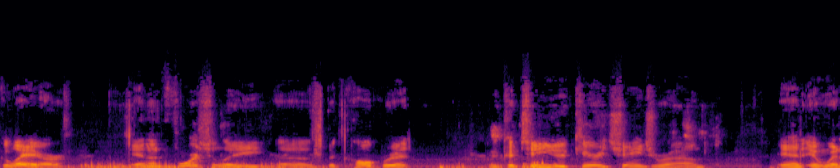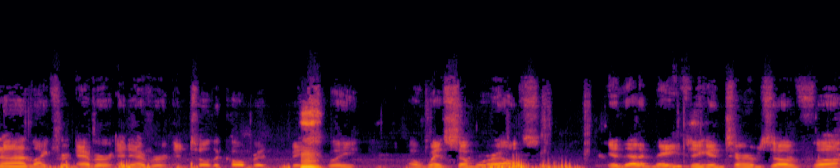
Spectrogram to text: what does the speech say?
glare. And unfortunately, uh, the culprit would continue to carry change around. And it went on like forever and ever until the culprit basically uh, went somewhere else. Isn't that amazing in terms of uh,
